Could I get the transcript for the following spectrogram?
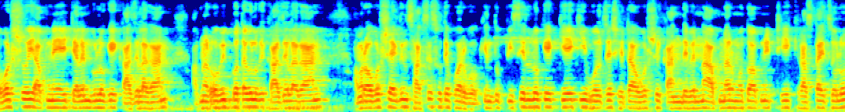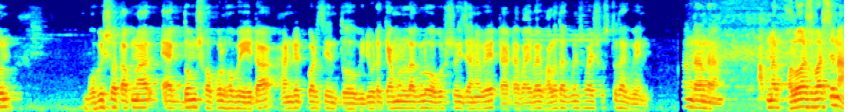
অবশ্যই আপনি এই ট্যালেন্টগুলোকে কাজে লাগান, আপনার অভিজ্ঞতাগুলোকে কাজে লাগান আমরা অবশ্যই একদিন সাকসেস হতে পারব। কিন্তু পিসের লোকে কে কি বলছে সেটা অবশ্যই কান দেবেন না। আপনার মতো আপনি ঠিক রাস্তায় চলুন, ভবিষ্যৎ আপনার একদম সফল হবে, এটা হান্ড্রেড পারসেন্ট তো ভিডিওটা কেমন লাগল অবশ্যই জানাবে। টাটা বাই বাই ভালো থাকবেন সবাই, সুস্থ থাকবেন। দাঁড়ান দাঁড়ান দাঁড়ান। আপনার ফলোয়ার্স বাড়ছে না?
